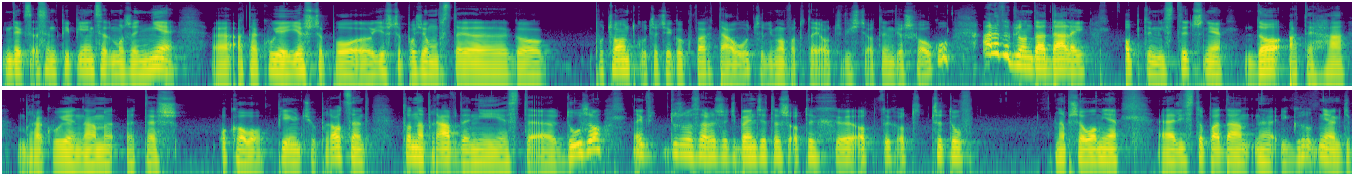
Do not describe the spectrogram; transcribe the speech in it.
Indeks S&P 500 może nie e, atakuje jeszcze, po, jeszcze poziomów z tego początku trzeciego kwartału, czyli mowa tutaj oczywiście o tym wierzchołku, ale wygląda dalej optymistycznie. Do ATH brakuje nam e, też około 5%. To naprawdę nie jest e, dużo. No i dużo zależeć będzie też od tych, od tych odczytów na przełomie e, listopada e, i grudnia, gdzie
